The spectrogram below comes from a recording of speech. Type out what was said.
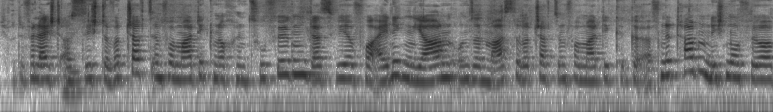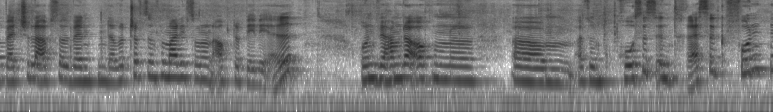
Ich würde vielleicht aus Sicht der Wirtschaftsinformatik noch hinzufügen, dass wir vor einigen Jahren unseren Master Wirtschaftsinformatik geöffnet haben, nicht nur für Bachelor-Absolventen der Wirtschaftsinformatik, sondern auch der BWL. Und wir haben da auch eine, ähm, also ein großes Interesse gefunden.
